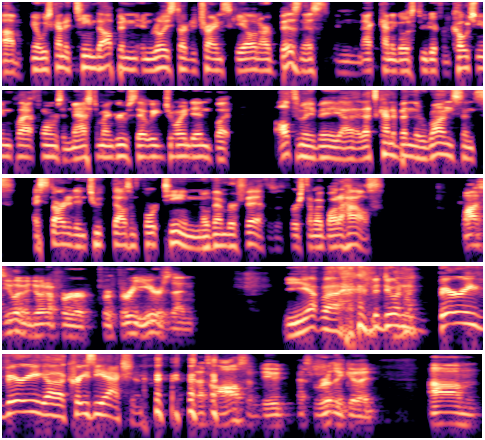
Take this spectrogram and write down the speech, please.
Um, you know, we just kind of teamed up and, and, really started to try and scale in our business. And that kind of goes through different coaching platforms and mastermind groups that we joined in. But ultimately, uh, that's kind of been the run since I started in 2014, November 5th was the first time I bought a house. Wow, so you've been doing it for for three years then. Yep, uh, I've been doing very, very uh, crazy action. That's awesome, dude. That's really good. Um,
